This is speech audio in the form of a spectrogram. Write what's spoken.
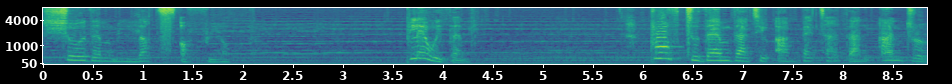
Show them lots of love. Play with them. Prove to them that you are better than Andrew.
